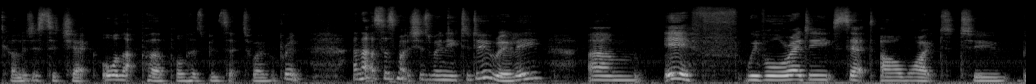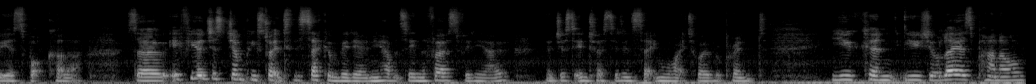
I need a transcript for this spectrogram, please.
colour just to check all that purple has been set to overprint. And that's as much as we need to do really. Um, if we've already set our white to be a spot colour. So if you're just jumping straight to the second video and you haven't seen the first video, you're just interested in setting white to overprint, you can use your layers panel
